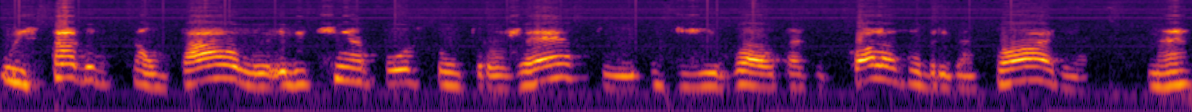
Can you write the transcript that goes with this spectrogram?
O Estado de São Paulo, ele tinha posto um projeto de volta às escolas obrigatórias né?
